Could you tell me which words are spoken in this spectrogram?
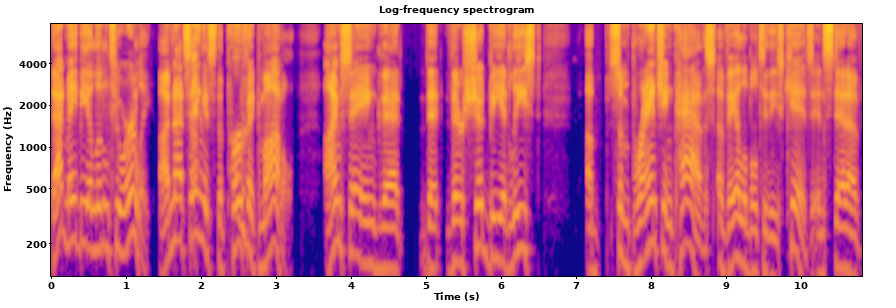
that may be a little too early. I'm not saying it's the perfect model. I'm saying that that there should be at least a, some branching paths available to these kids instead of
